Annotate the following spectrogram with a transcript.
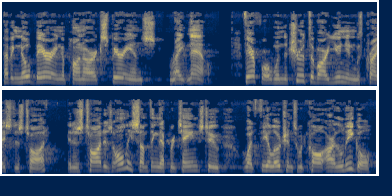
having no bearing upon our experience right now. Therefore, when the truth of our union with Christ is taught, it is taught as only something that pertains to what theologians would call our legal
